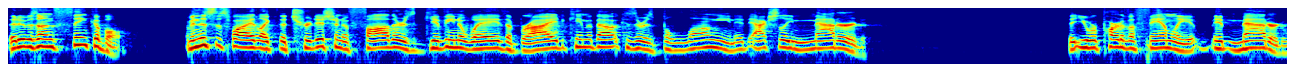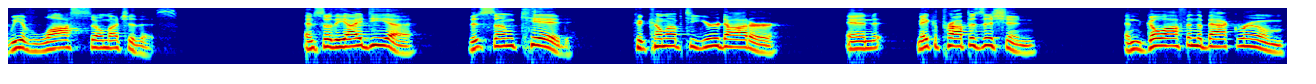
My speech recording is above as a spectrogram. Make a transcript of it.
That it was unthinkable. I mean, this is why, like, the tradition of fathers giving away the bride came about because there was belonging. It actually mattered that you were part of a family. It, it mattered. We have lost so much of this. And so the idea that some kid could come up to your daughter and make a proposition and go off in the back room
